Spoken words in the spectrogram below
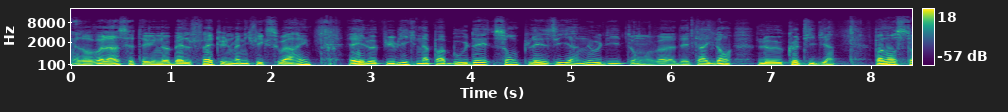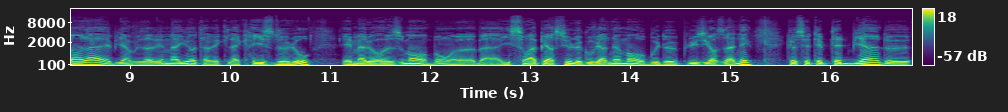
Alors voilà, c'était une belle fête, une magnifique soirée, et le public n'a pas boudé son plaisir, nous dit-on. Voilà, détail dans le quotidien. Pendant ce temps-là, eh bien, vous avez Mayotte avec la crise de l'eau, et malheureusement, bon, euh, bah, ils sont aperçus, le gouvernement, au bout de plusieurs années, que c'était peut-être bien de,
